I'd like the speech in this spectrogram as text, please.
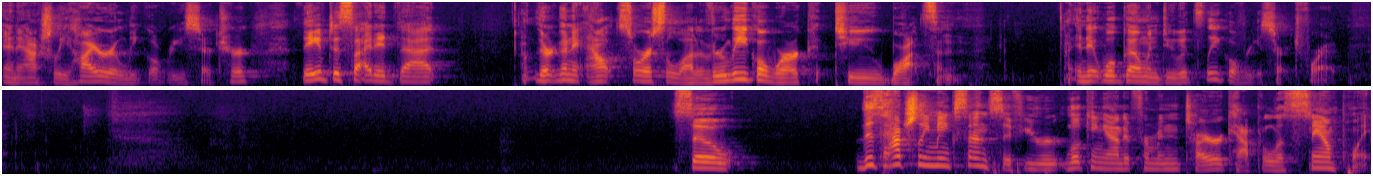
and actually hire a legal researcher. They've decided that they're going to outsource a lot of their legal work to Watson and it will go and do its legal research for it. So this actually makes sense if you're looking at it from an entire capitalist standpoint.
